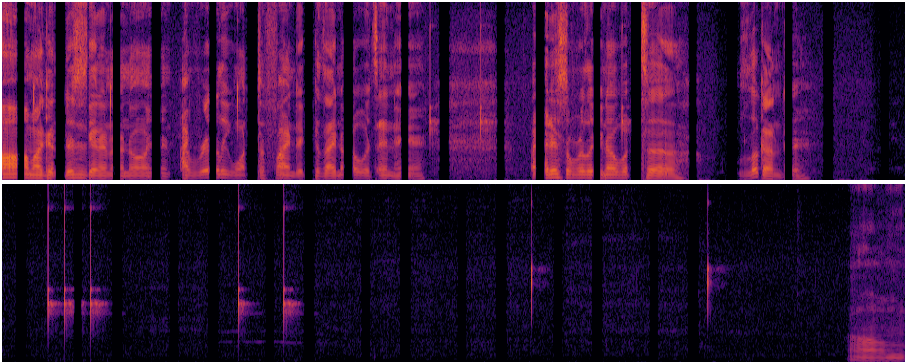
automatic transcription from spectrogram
Oh my god, this is getting annoying. I really want to find it because I know it's in here. I just don't really know what to look under. Um,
